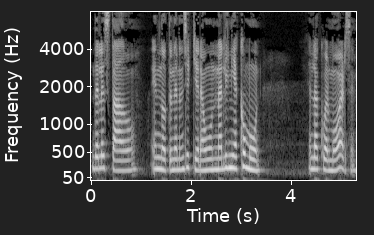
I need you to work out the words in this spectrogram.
del Estado en no tener ni siquiera una línea común en la cual moverse.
